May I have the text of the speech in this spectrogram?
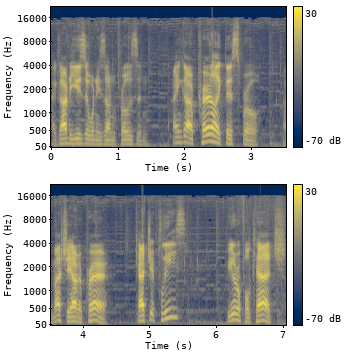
I gotta use it when he's unfrozen. I ain't got a prayer like this, bro. I'm actually out of prayer. Catch it, please. Beautiful catch.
